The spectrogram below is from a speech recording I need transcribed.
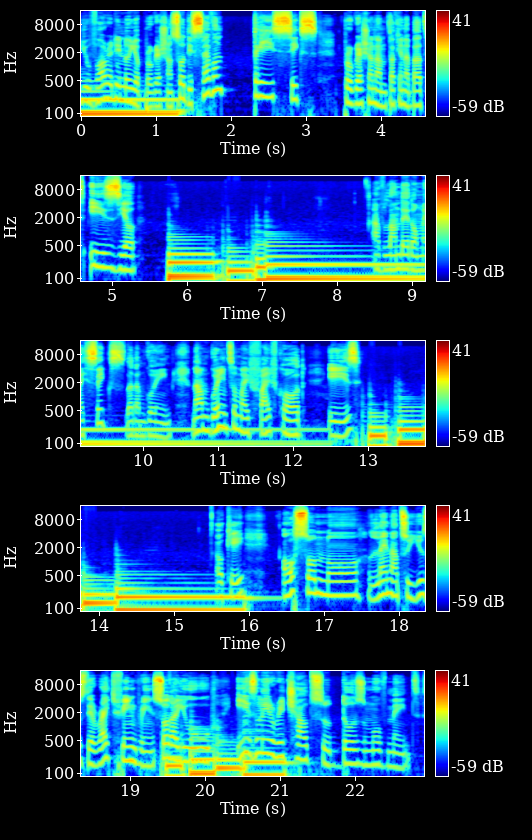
you've already know your progression so the 736 progression i'm talking about is your I've landed on my six that I'm going. Now I'm going to my five chord is okay. Also know learn how to use the right fingering so that you easily reach out to those movements.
